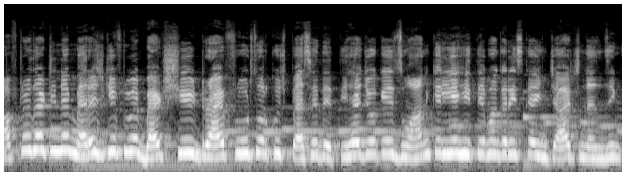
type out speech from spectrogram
आफ्टर दैट इन्हें मैरिज गिफ्ट में बेड शीट ड्राई फ्रूट्स और कुछ पैसे देती है जो की जुआन के लिए ही थे, मगर इसका इंचार्ज नंजिंग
